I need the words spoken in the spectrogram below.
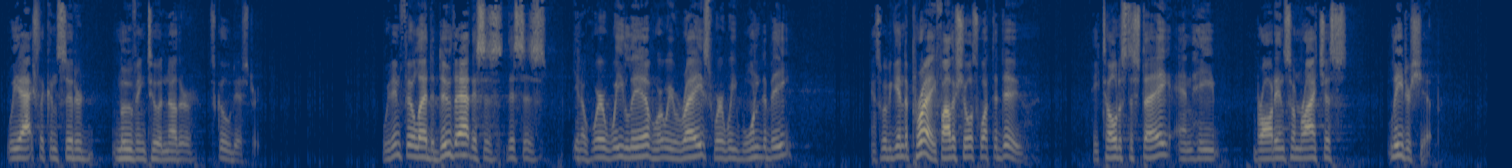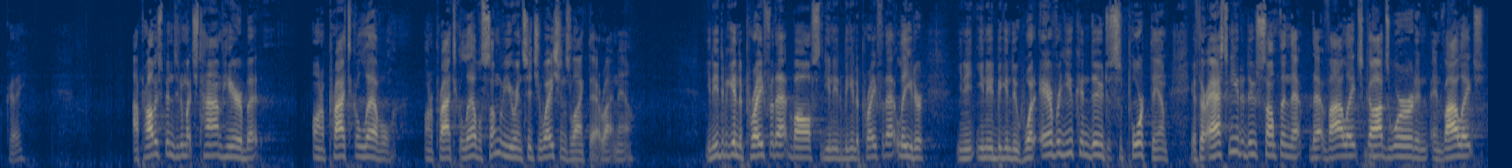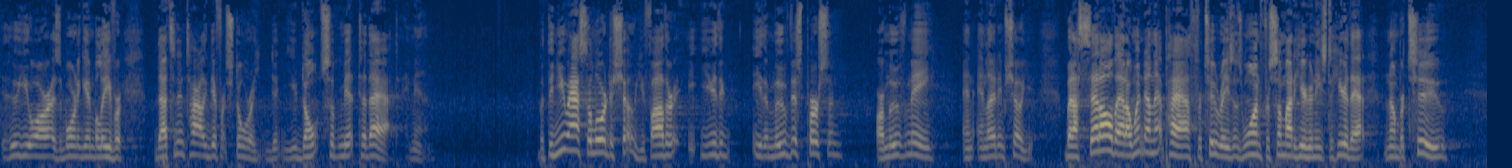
we actually considered moving to another school district. We didn't feel led to do that. This is, this is you know, where we live, where we were raised, where we wanted to be. And so we began to pray, Father, show us what to do. He told us to stay, and He brought in some righteous leadership. Okay? I probably spend too much time here, but on a practical level, on a practical level, some of you are in situations like that right now. You need to begin to pray for that boss. You need to begin to pray for that leader. You need, you need to begin to do whatever you can do to support them. If they're asking you to do something that, that violates God's word and, and violates who you are as a born again believer, that's an entirely different story. You don't submit to that. Amen. But then you ask the Lord to show you, Father, you either, either move this person or move me and, and let Him show you. But I said all that. I went down that path for two reasons. One, for somebody here who needs to hear that. Number two,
